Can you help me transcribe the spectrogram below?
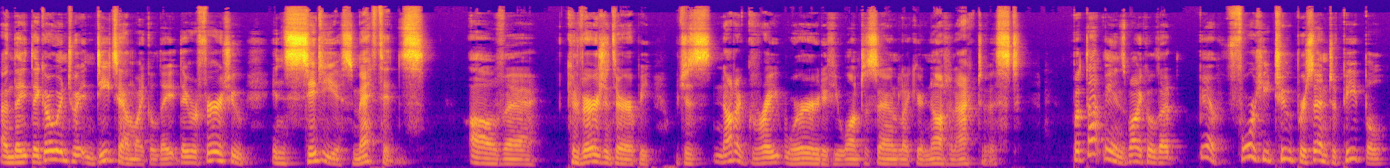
And they, they go into it in detail, Michael. They, they refer to insidious methods of uh, conversion therapy, which is not a great word if you want to sound like you're not an activist. But that means, Michael, that yeah, 42% of people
